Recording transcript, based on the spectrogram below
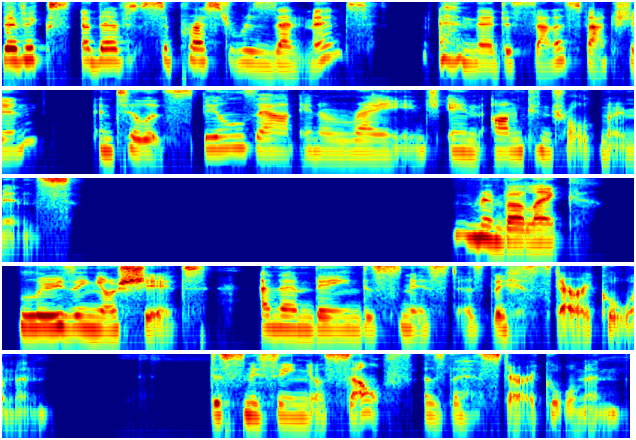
They've, ex- they've suppressed resentment and their dissatisfaction until it spills out in a rage in uncontrolled moments. Remember, like losing your shit and then being dismissed as the hysterical woman, dismissing yourself as the hysterical woman.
